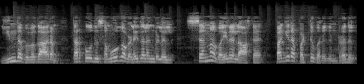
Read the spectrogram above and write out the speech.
இந்த விவகாரம் தற்போது சமூக வலைதளங்களில் செம வைரலாக பகிரப்பட்டு வருகின்றது.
